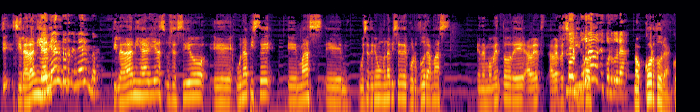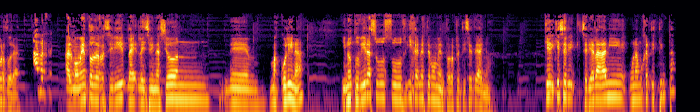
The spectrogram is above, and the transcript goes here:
Si, si la Dani Arias, tremendo, tremendo. si la Dani Arias hubiese sido eh, un ápice eh, más, eh, hubiese tenido un ápice de cordura más en el momento de haber, haber recibido... ¿Cordura o de cordura? No, cordura, cordura. Ah, perfecto. al momento de recibir la, la inseminación eh, masculina y no tuviera su- sus hijas en este momento, a los 37 años, ¿qué, qué sería, sería la Dani una mujer distinta?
